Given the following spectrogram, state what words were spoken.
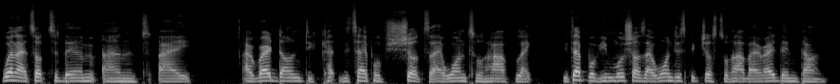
when I talk to them and I I write down the the type of shots I want to have, like the type of emotions I want these pictures to have, I write them down.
